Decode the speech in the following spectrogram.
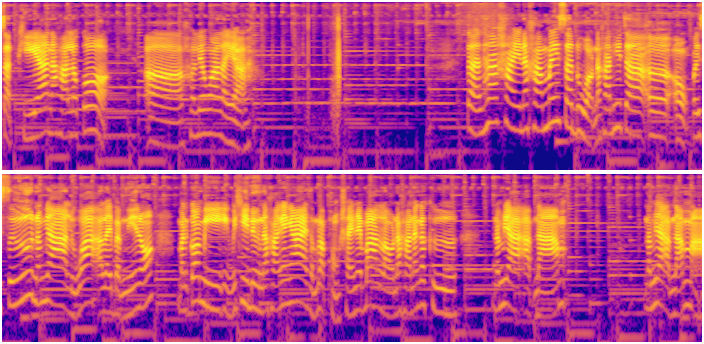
ำจัดเพี้ยนะคะ แล้วก็เอ่อเขาเรียกว่าอะไรอะ แต่ถ้าใครนะคะไม่สะดวกนะคะที่จะเออออกไปซื้อน้ำยาหรือว่าอะไรแบบนี้เนาะมันก็มีอีกวิธีหนึ่งนะคะ ง่าย ๆสำหรับของใช้ในบ้านเรานะคะ นั่นก็คือน้ำยาอาบน้ำน้ำยาอาบน้ำหมา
